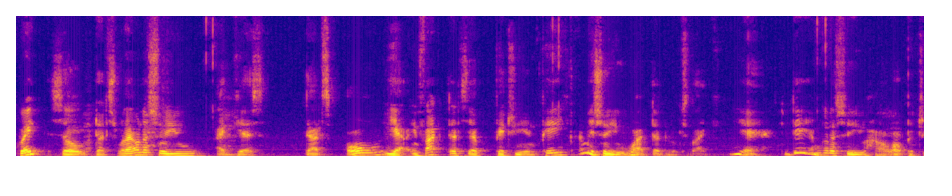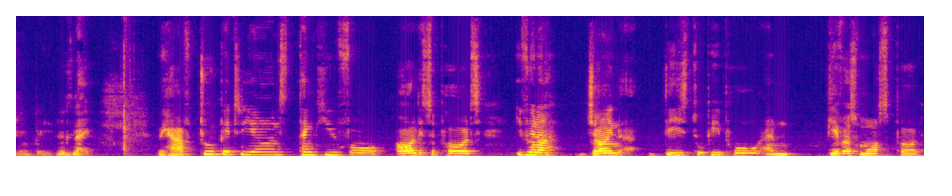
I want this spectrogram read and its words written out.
Great. So that's what i want to show you. I guess that's all. Yeah in fact that's your patreon page. Let me show you what that looks like. Yeah today i'm gonna show you how our patreon page looks like. We have two patreons. Thank you for all the support. If you wanna join these two people and give us more support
